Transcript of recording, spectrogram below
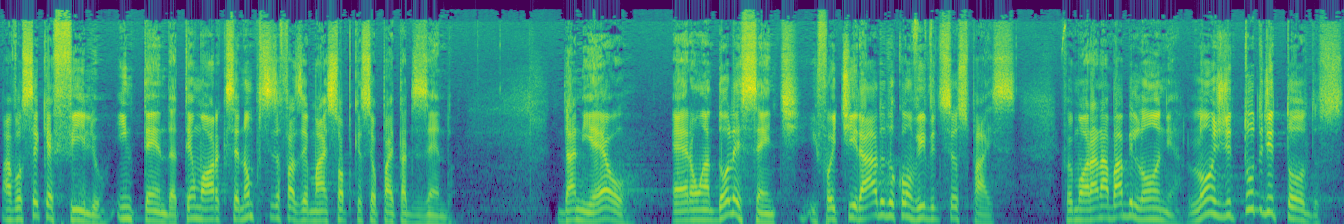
mas você que é filho, entenda, tem uma hora que você não precisa fazer mais só porque seu pai está dizendo. Daniel era um adolescente e foi tirado do convívio de seus pais. Foi morar na Babilônia, longe de tudo e de todos,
